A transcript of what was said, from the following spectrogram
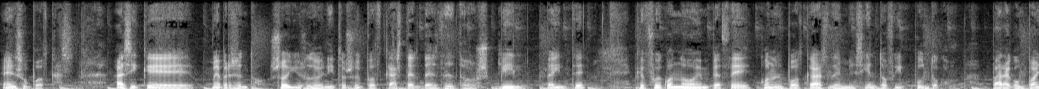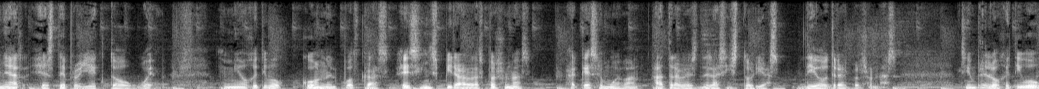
en su podcast. Así que me presento. Soy Josu de Benito, soy podcaster desde 2020, que fue cuando empecé con el podcast de mesientofit.com para acompañar este proyecto web. Mi objetivo con el podcast es inspirar a las personas a que se muevan a través de las historias de otras personas. Siempre el objetivo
